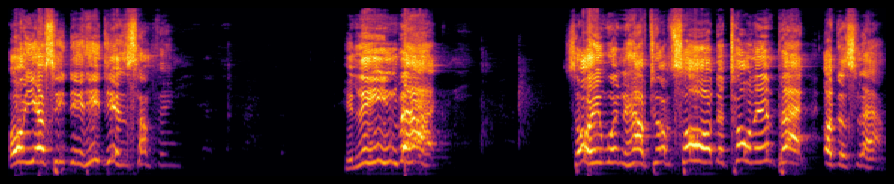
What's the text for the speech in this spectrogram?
Oh, yes, he did. He did something. He leaned back so he wouldn't have to absorb the total impact of the slap.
